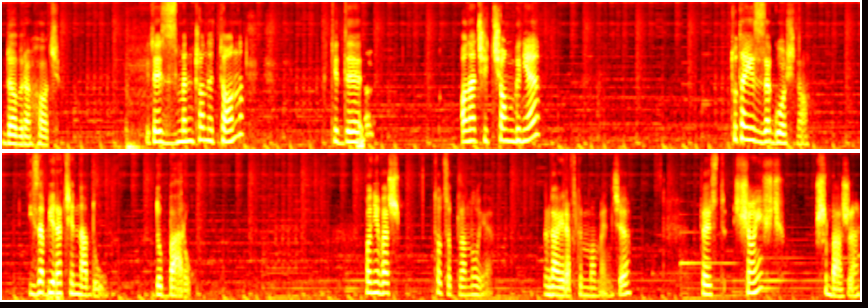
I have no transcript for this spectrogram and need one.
Dobra, chodź. I to jest zmęczony ton, kiedy ona cię ciągnie. Tutaj jest za głośno. I zabiera cię na dół, do baru. Ponieważ to, co planuje Lyra w tym momencie, to jest siąść przy barze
